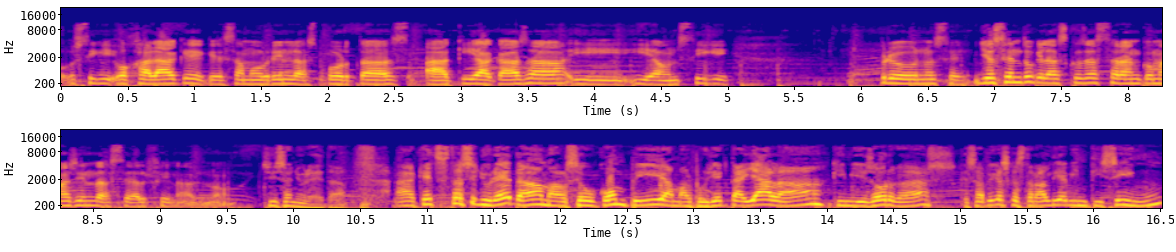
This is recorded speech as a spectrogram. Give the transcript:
O sigui, ojalà que, que se m'obrin les portes aquí a casa i, i a on sigui. Però, no sé, jo sento que les coses seran com hagin de ser al final, no? Sí, senyoreta. Aquesta senyoreta, amb el seu compi, amb el projecte Ayala, Quim Llisorgues, que sàpigues que estarà el dia 25,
